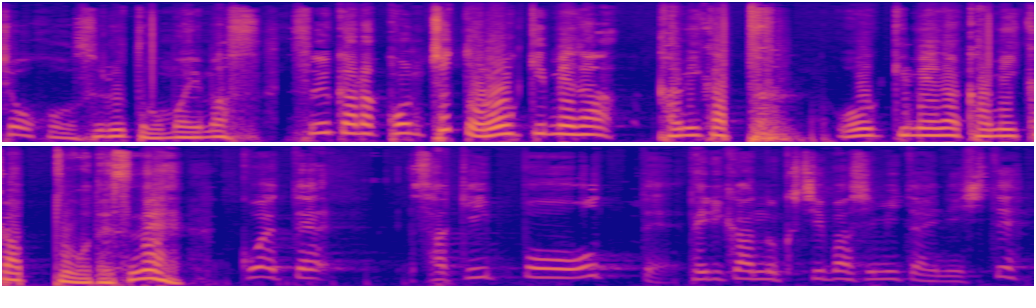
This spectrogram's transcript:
重宝すると思います。それから、このちょっと大きめな紙カップ。大きめな紙カップをですね、こうやって先っぽを折って、ペリカンのくちばしみたいにして、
